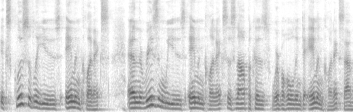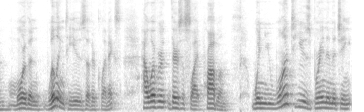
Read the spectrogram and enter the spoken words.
exclusively use Amen clinics and the reason we use Amen clinics is not because we're beholden to Amen clinics. I'm more than willing to use other clinics. However, there's a slight problem when you want to use brain imaging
